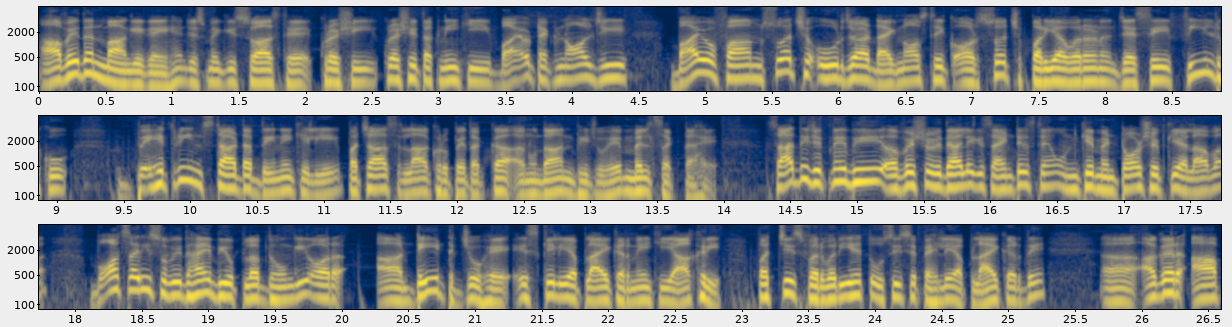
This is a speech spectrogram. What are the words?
आवेदन मांगे गए हैं, जिसमें कि स्वास्थ्य, कृषि कृषि तकनीकी बायोटेक्नोलॉजी बायोफार्म, स्वच्छ ऊर्जा डायग्नोस्टिक और स्वच्छ पर्यावरण जैसे फ़ील्ड को बेहतरीन स्टार्टअप देने के लिए 50 लाख रुपए तक का अनुदान भी जो है मिल सकता है। साथ ही जितने भी विश्वविद्यालय के साइंटिस्ट हैं, उनके मेंटोरशिप के अलावा बहुत सारी सुविधाएँ भी उपलब्ध होंगी और डेट जो है, इसके लिए अप्लाई करने की आखिरी 25 फरवरी है तो उसी से पहले अप्लाई कर दें। अगर आप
